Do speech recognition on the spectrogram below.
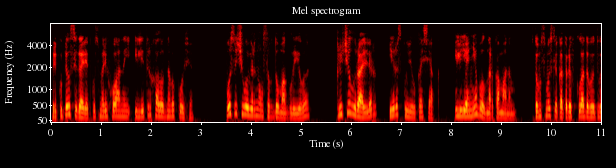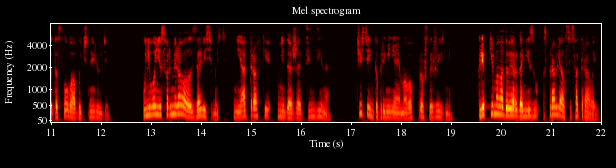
прикупил сигаретку с марихуаной и литр холодного кофе, после чего вернулся в дом Аглыева, включил раллер и раскурил косяк. Илья не был наркоманом, в том смысле, который вкладывают в это слово обычные люди. У него не сформировалась зависимость ни от травки, ни даже от синдина, частенько применяемого в прошлой жизни. Крепкий молодой организм справлялся с отравой,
